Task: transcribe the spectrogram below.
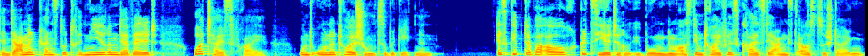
Denn damit kannst du trainieren, der Welt urteilsfrei und ohne Täuschung zu begegnen. Es gibt aber auch gezieltere Übungen, um aus dem Teufelskreis der Angst auszusteigen.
